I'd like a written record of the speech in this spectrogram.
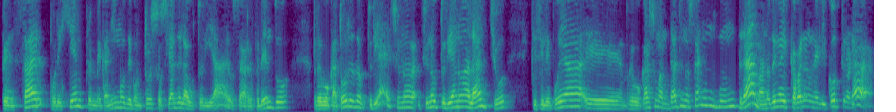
pensar, por ejemplo, en mecanismos de control social de la autoridad, o sea, referendo revocatorios de autoridades. Si una, si autoridad no da el ancho, que se le pueda eh, revocar su mandato y no sea ningún drama, no tenga que escapar en un helicóptero, nada.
